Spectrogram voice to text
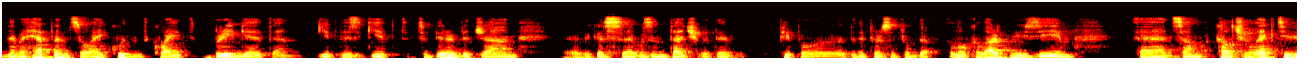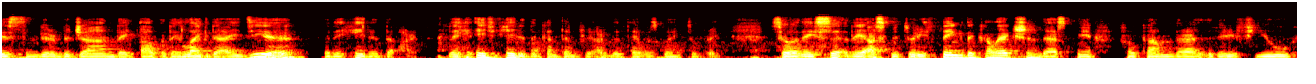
never happened, so I couldn't quite bring it and give this gift to Birobidzhan uh, because I was in touch with the people, with the person from the local art museum and some cultural activists in Birobidzhan. They they liked the idea, but they hated the art. They hated the contemporary art that I was going to bring. So they said they asked me to rethink the collection. They asked me how come there are very few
